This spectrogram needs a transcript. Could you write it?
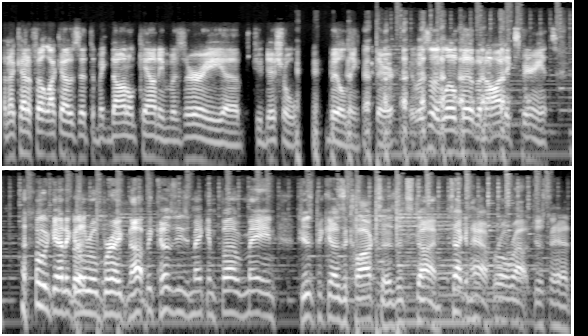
and I kind of felt like I was at the McDonald County, Missouri uh, Judicial Building there. It was a little bit of an odd experience. we got to go to a break, not because he's making fun of Maine, just because the clock says it's time. Second half, Rural Route just ahead.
